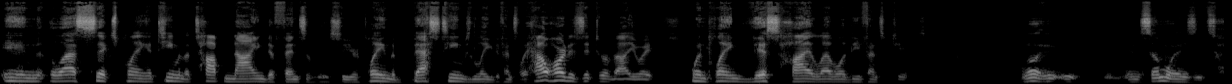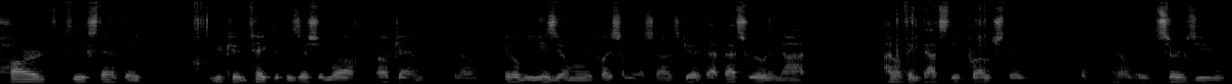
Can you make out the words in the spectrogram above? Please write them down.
in the last six, playing a team in the top nine defensively. So you're playing the best teams in the league defensively. How hard is it to evaluate when playing this high level of defensive teams? Well, it, in some ways, it's hard to the extent that you could take the position. Well, okay, you know, it'll be easier when we play someone that's not as good. That that's really not. I don't think that's the approach that you know that serves you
